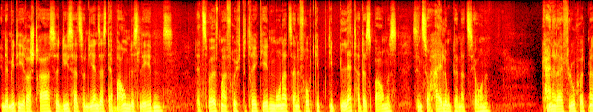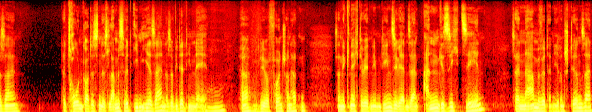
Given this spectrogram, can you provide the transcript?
in der Mitte ihrer Straße, diesseits und jenseits, der Baum des Lebens, der zwölfmal Früchte trägt, jeden Monat seine Frucht gibt. Die Blätter des Baumes sind zur Heilung der Nationen. Keinerlei Fluch wird mehr sein. Der Thron Gottes und des Lammes wird in ihr sein, also wieder die Nähe, mhm. ja, wie wir vorhin schon hatten. Seine Knechte werden ihm dienen, sie werden sein Angesicht sehen, sein Name wird an ihren Stirn sein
